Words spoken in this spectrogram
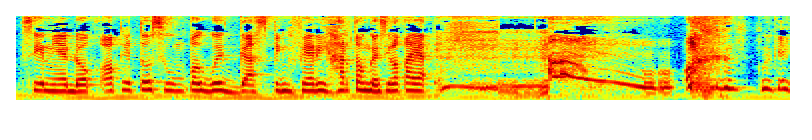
scene-nya Doc Ock itu sumpah gue gasping very hard tau gak sih? Lo kayak gue kayak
